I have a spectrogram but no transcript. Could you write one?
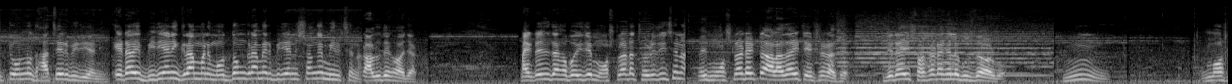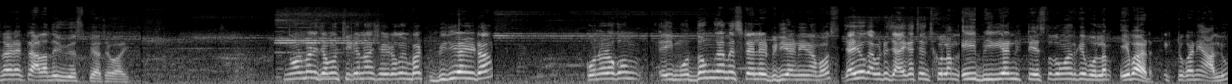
একটু অন্য ধাঁচের বিরিয়ানি। এটা ওই বিরিয়ানি গ্রাম মানে মধ্যম গ্রামের বিরিয়ানির সঙ্গে মিলছে না। আলু দেখা যাক। একটা জিনিস দেখাবো এই যে মশলাটা ছড়িয়ে দিচ্ছে না এই মশলাটা একটু আলাদাই টেস্টের আছে যেটা এই শশাটা খেলে বুঝতে পারব। হুম। মশলার একটা আলাদা ইউএসপি আছে ভাই। নর্মালি যেমন চিকেন হয় সেই রকমই বাট বিরিয়ানিটা কোনো রকম এই মধ্যম গ্রামের স্টাইলের বিরিয়ানি না বস যাই হোক, আমি একটু জায়গা চেঞ্জ করলাম। এই বিরিয়ানির টেস্ট তো তোমাদেরকে বললাম। এবার একটুখানি আলু,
